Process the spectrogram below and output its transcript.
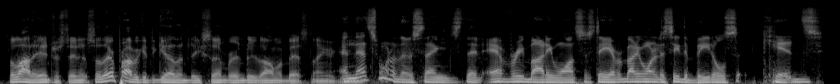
it's a lot of interest in it. So they'll probably get together in December and do the Allman Betts thing again. And that's one of those things that everybody wants to see. Everybody wanted to see the Beatles kids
